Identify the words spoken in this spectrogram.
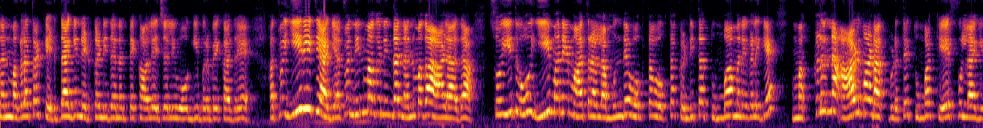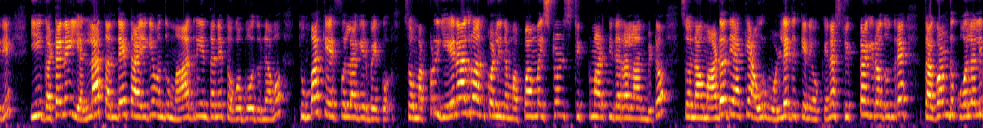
ನನ್ ಮಗಳ ಹತ್ರ ಕೆಟ್ಟದಾಗಿ ನಡ್ಕೊಂಡಿದ್ದಾನಂತೆ ಕಾಲೇಜಲ್ಲಿ ಹೋಗಿ ಬರ್ಬೇಕಾದ್ರೆ. ಅಥವಾ ಈ ರೀತಿಯಾಗಿ ಅಥವಾ ನಿನ್ ಮಗನಿಂದ ನನ್ ಮಗ ಹಾಳಾದ ಸೊ ಇದು ಈ ಮನೆ ಮಾತ್ರ ಅಲ್ಲ, ಮುಂದೆ ಹೋಗ್ತಾ ಹೋಗ್ತಾ ಖಂಡಿತ ತುಂಬಾ ಮನೆಗಳಿಗೆ ಮಕ್ಕಳನ್ನ ಹಾಳು ಮಾಡಾಕ್ಬಿಡುತ್ತೆ. ತುಂಬಾ ಕೇರ್ಫುಲ್ ಆಗಿರಿ. ಈ ಘಟನೆ ಎಲ್ಲಾ ತಂದೆ ತಾಯಿಗೆ ಒಂದು ಮಾದರಿ ಅಂತಾನೆ ತಗೋಬಹುದು ನಾವು. ತುಂಬಾ ಕೇರ್ಫುಲ್ ಆಗಿರ್ಬೇಕು. ಸೊ ಮಕ್ಕಳು ಏನಾದ್ರೂ ಅನ್ಕೊಳ್ಳಿ, ನಮ್ಮ ಅಪ್ಪ, ಅಮ್ಮ ಇಷ್ಟೊಂದು ಸ್ಟ್ರಿಕ್ಟ್ ಮಾಡ್ತಿದಾರಲ್ಲ ಅನ್ಬಿಟ್ಟು ಸೊ ನಾವು ಮಾಡೋದು ಯಾಕೆ? ಅವ್ರು ಒಳ್ಳೇದಕ್ಕೇನೆ ಓಕೆನಾ ಸ್ಟ್ರಿಕ್ಟ್ ಆಗಿರೋದು ಅಂದ್ರೆ ತಗೊಂಡು ಕೋಲಲ್ಲಿ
